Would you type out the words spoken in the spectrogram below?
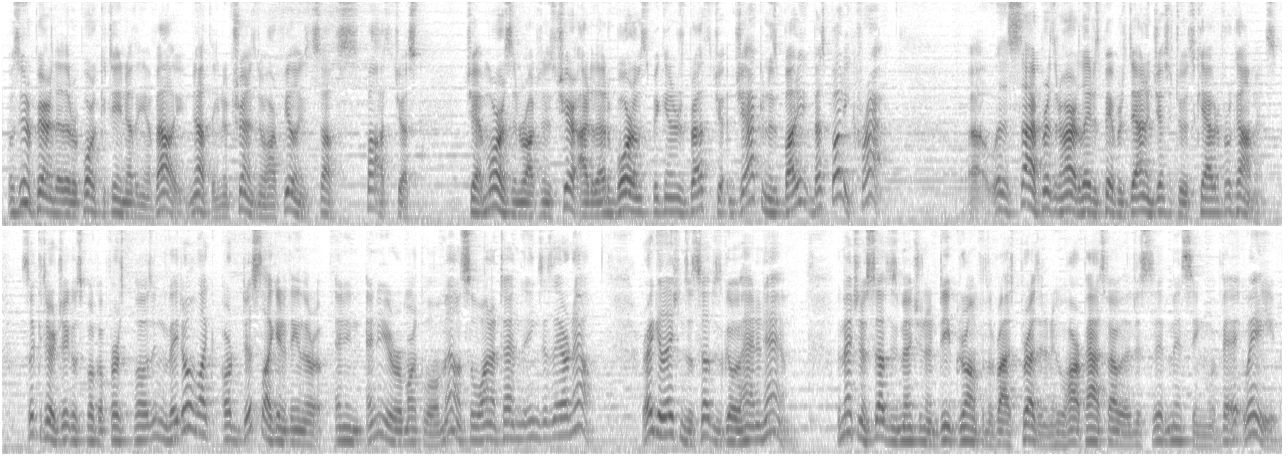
It was soon apparent that the report contained nothing of value. Nothing. No trends, no hard feelings, soft spots, just... Chet Morrison rocked in his chair, out of boredom, speaking under his breath. Jack and his buddy, best buddy, crap. Uh, with a sigh, President Hart laid his papers down and gestured to his cabinet for comments. Secretary Jacobs spoke up first, proposing they don't like or dislike anything in their, any, any remarkable amount, so why not tighten things as they are now? Regulations and subsidies go hand in hand. The mention of subsidies mentioned a deep groan from the vice president, who Hart pacified with a dismissing wave.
